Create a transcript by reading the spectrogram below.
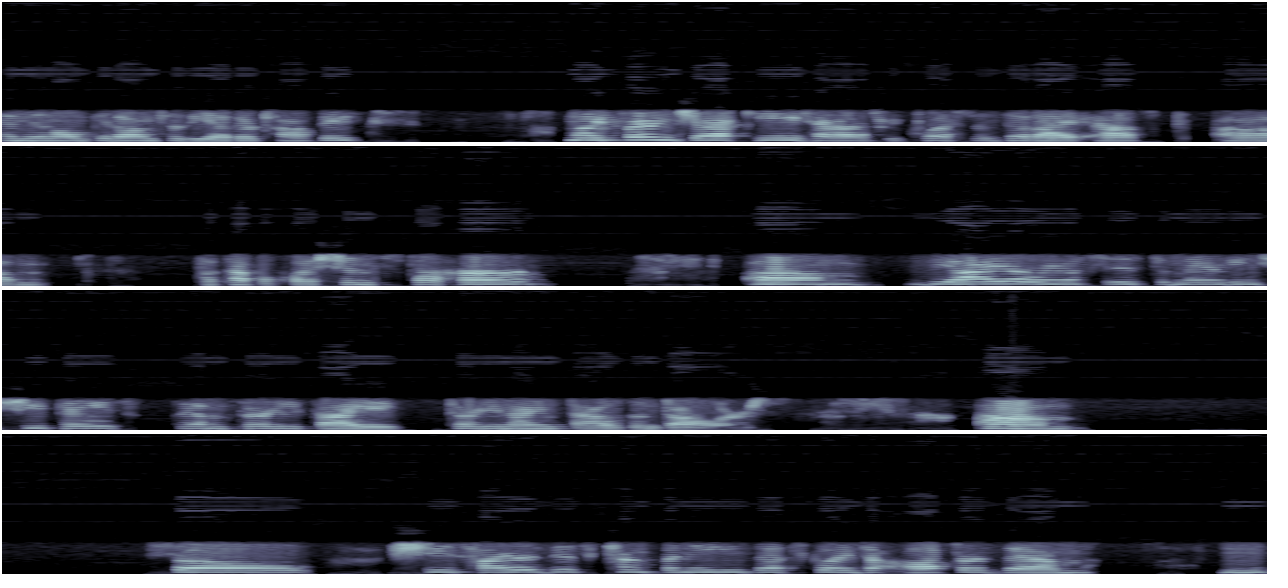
and then I'll get on to the other topics. My friend Jackie has requested that I ask um, a couple questions for her. Um, the IRS is demanding she pays them thirty-five, thirty-nine thousand dollars. Um, so she's hired this company that's going to offer them the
